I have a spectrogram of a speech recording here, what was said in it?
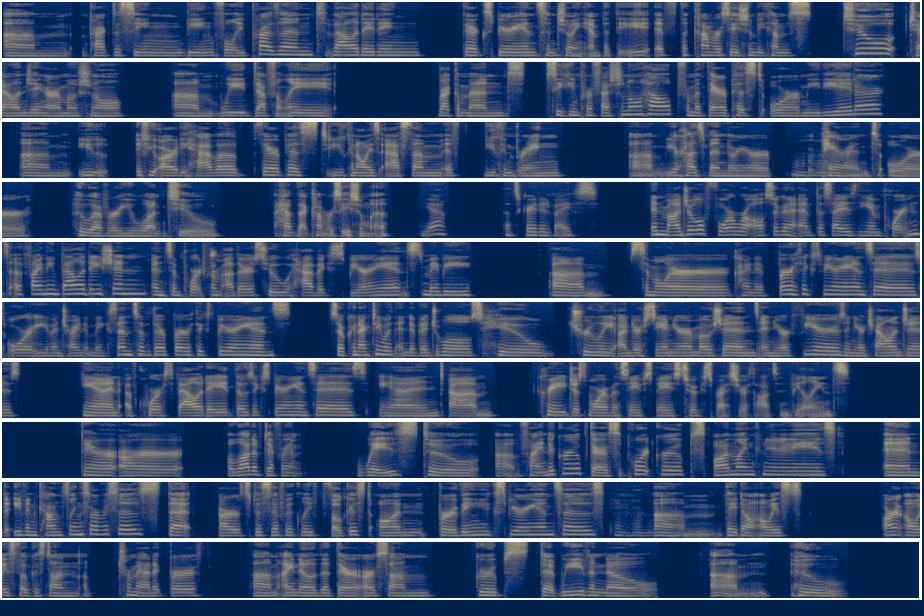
um, practicing being fully present, validating their experience and showing empathy. If the conversation becomes too challenging or emotional, um, we definitely recommend seeking professional help from a therapist or mediator. Um, you if you already have a therapist, you can always ask them if you can bring um, your husband or your mm-hmm. parent or whoever you want to have that conversation with. Yeah. That's great advice. In module four, we're also going to emphasize the importance of finding validation and support from others who have experienced maybe um, similar kind of birth experiences or even trying to make sense of their birth experience. So, connecting with individuals who truly understand your emotions and your fears and your challenges can, of course, validate those experiences and um, create just more of a safe space to express your thoughts and feelings. There are a lot of different ways to uh, find a group. There are support groups, online communities, and even counseling services that are specifically focused on birthing experiences. Mm-hmm. Um, they don't always aren't always focused on a traumatic birth. Um, I know that there are some groups that we even know um, who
